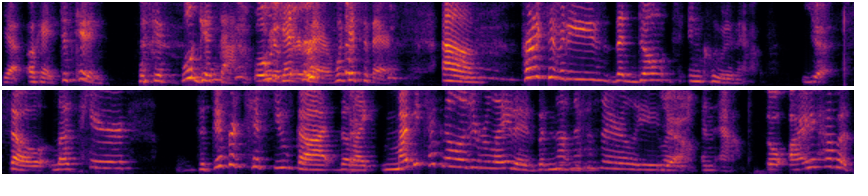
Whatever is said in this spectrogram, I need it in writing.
Yeah. Okay, just kidding. We'll get we'll get that. We'll get to there. there. We'll get to there. Um, productivities that don't include an app. Yes. So let's hear the different tips you've got that Okay. like might be technology related, but not Mhm. necessarily like Yeah. an app. So I have a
